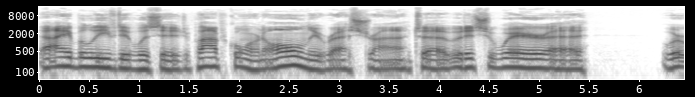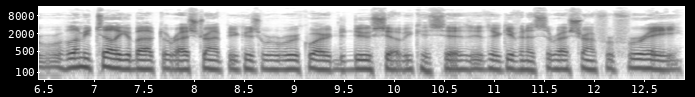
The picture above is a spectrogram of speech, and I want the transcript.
I believed it was a popcorn only restaurant, uh, but it's where uh, we're, let me tell you about the restaurant because we're required to do so because uh, they're giving us the restaurant for free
